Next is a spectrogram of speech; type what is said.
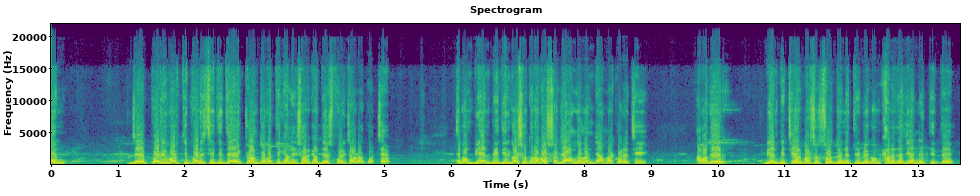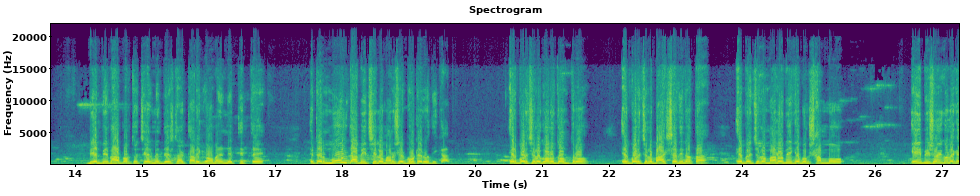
জানেন যে পরিবর্তী পরিস্থিতিতে একটু অন্তর্বর্তীকালীন সরকার দেশ পরিচালনা করছে এবং বিএনপি দীর্ঘ সতেরো বছর যে আন্দোলনটি আমরা করেছি, আমাদের বিএনপি চেয়ারপারসন শ্রদ্ধেয় নেত্রী বেগম খালেদা জিয়ার নেতৃত্বে বিএনপির ভারপ্রাপ্ত চেয়ারম্যান দেশনায়ক তারেক রহমানের নেতৃত্বে, এটার মূল দাবি ছিল মানুষের ভোটের অধিকার। এরপরে ছিল গণতন্ত্র, এরপরে ছিল বাক স্বাধীনতা, এরপরে ছিল মানবিক এবং সাম্য। এই বিষয়গুলোকে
